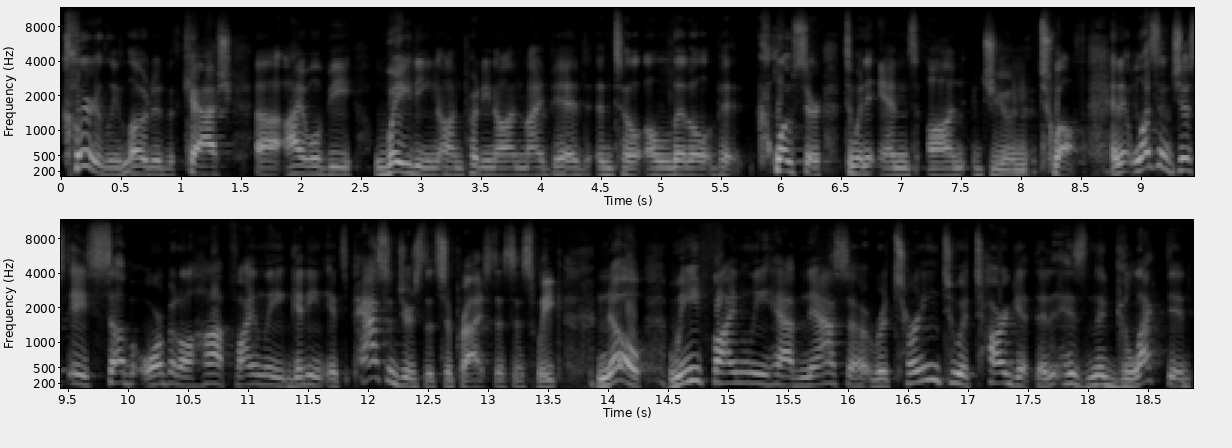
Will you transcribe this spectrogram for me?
clearly loaded with cash, uh, I will be waiting on putting on my bid until a little bit closer to when it ends on June 12th. And it wasn't just a suborbital hop finally getting its passengers that surprised us this week. No, we finally have NASA returning to a target that it has neglected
